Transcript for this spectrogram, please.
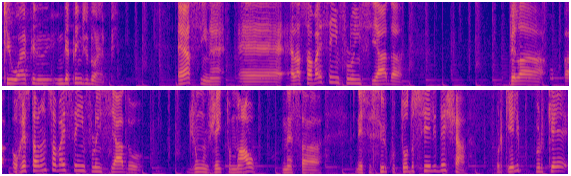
que o app independe do app? é assim, né? É, ela só vai ser influenciada pela. O restaurante só vai ser influenciado de um jeito mal nessa, nesse circo todo se ele deixar. Porque ele. Porque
